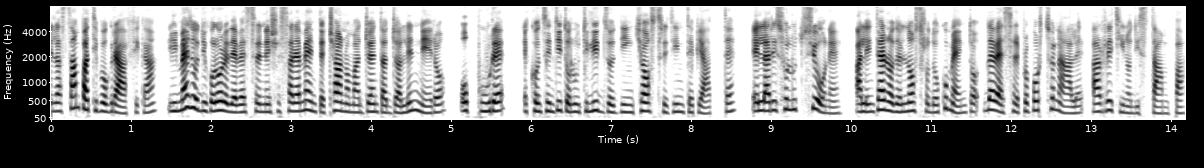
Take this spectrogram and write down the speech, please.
Per la stampa tipografica, il metodo di colore deve essere necessariamente ciano, magenta, giallo e nero, oppure è consentito l'utilizzo di inchiostri tinte piatte e la risoluzione all'interno del nostro documento deve essere proporzionale al retino di stampa,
